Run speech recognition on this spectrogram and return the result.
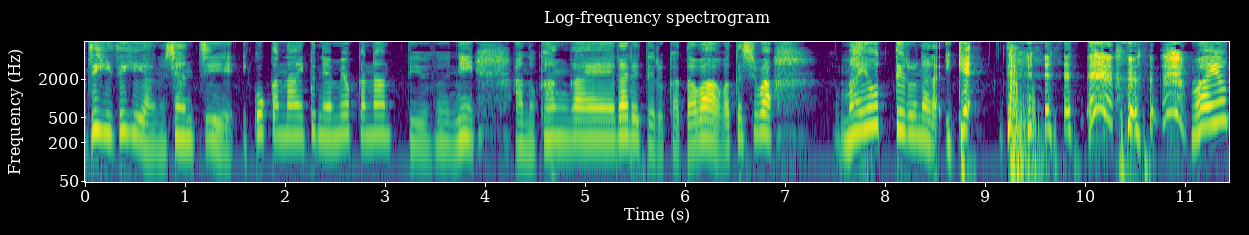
ぜひぜひあの、シャンチー行こうかな、行くのやめようかなっていう風に、あの、考えられてる方は、私は、迷ってるなら行け 迷っ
